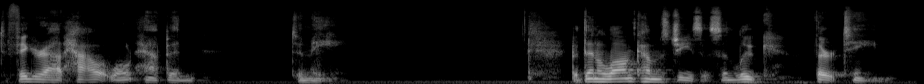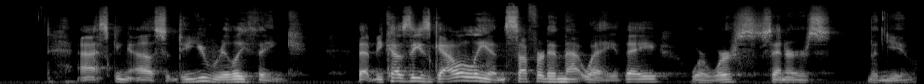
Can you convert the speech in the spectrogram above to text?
to figure out how it won't happen to me. But then along comes Jesus in Luke 13, asking us, Do you really think that because these Galileans suffered in that way, they were worse sinners than you?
